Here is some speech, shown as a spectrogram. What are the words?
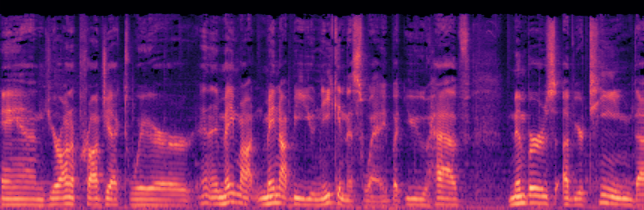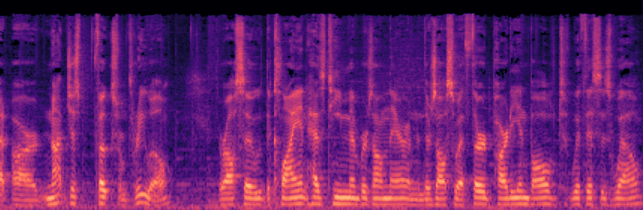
and you're on a project where, and it may not may not be unique in this way, but you have members of your team that are not just folks from ThreeWill. They're also the client has team members on there, and there's also a third party involved with this as well.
